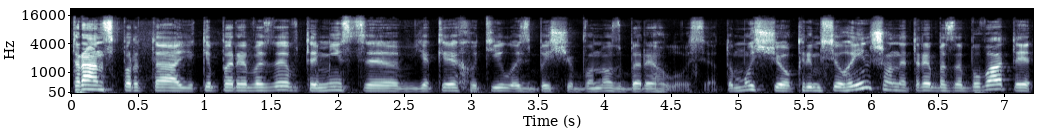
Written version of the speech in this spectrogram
транспорта, яке перевезе в те місце, в яке хотілося би, щоб воно збереглося. Тому що, крім всього іншого, не треба забувати,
